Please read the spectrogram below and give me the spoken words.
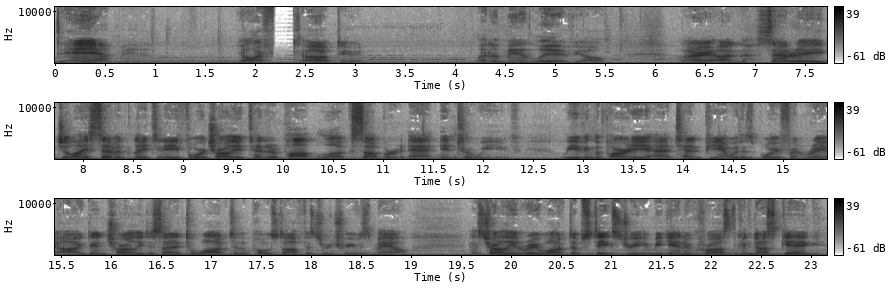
damn, man. Y'all are fed up, dude. Let a man live, y'all. Alright, on Saturday, July 7th, 1984, Charlie attended a potluck supper at Interweave. Leaving the party at 10 p.m. with his boyfriend Ray Ogden, Charlie decided to walk to the post office to retrieve his mail. As Charlie and Ray walked up State Street and began to cross the Kenduskeag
